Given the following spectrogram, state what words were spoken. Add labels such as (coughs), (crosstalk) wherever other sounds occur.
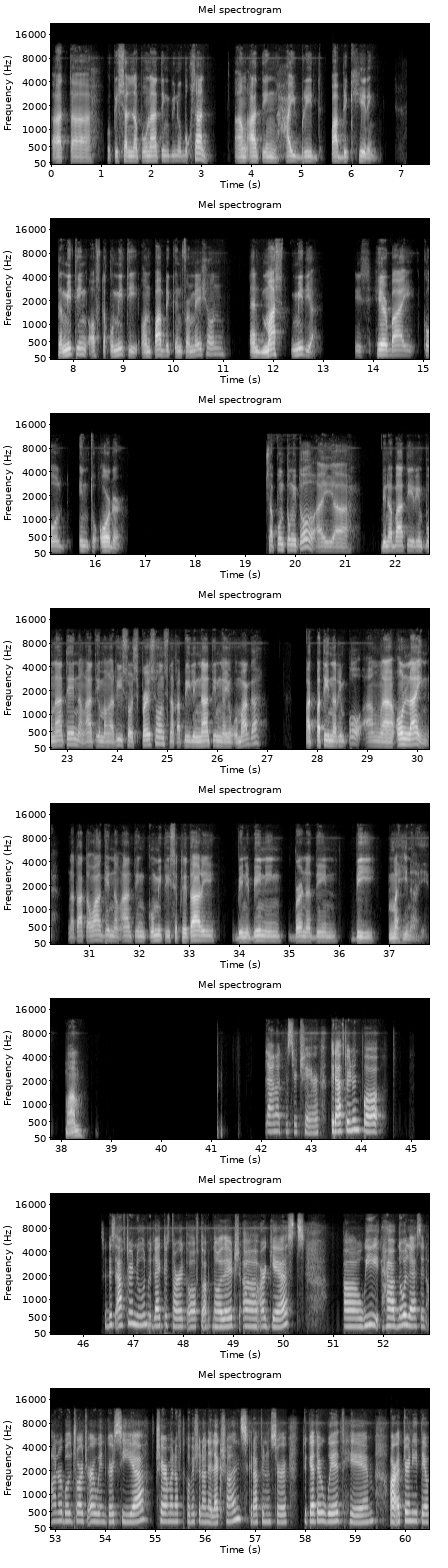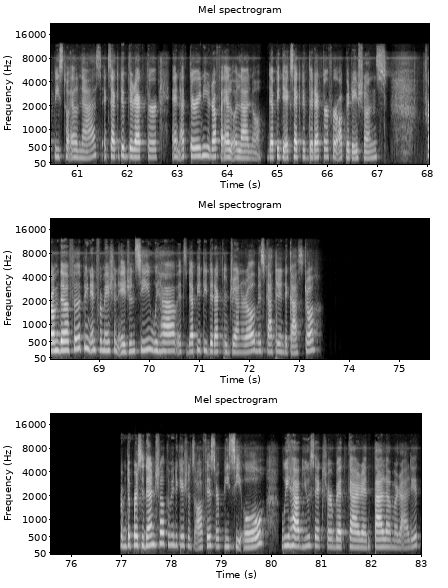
At ah, opisyal na po nating binubuksan ang ating hybrid public hearing. The meeting of the Committee on Public Information and Mass Media is hereby called into order. Sa puntong ito ay ah, binabati rin po natin ang ating mga resource persons na kapiling natin ngayong umaga at pati na rin po ang ah, online na tatawagin ng ating Committee Secretary Binibining Bernardine B. Mahinay. Ma'am? Salamat, Mr. Chair. Good afternoon po. So this afternoon, we'd like to start off to acknowledge uh, our guests. Uh, We have no less than Honorable George Erwin Garcia, Chairman of the Commission on Elections. Good afternoon, sir. Together with him, our Attorney Teopisto El Nas, Executive Director, and Attorney Rafael Olano, Deputy Executive Director for Operations. From the Philippine Information Agency, we have its Deputy Director General, Ms. Catherine De Castro. From the Presidential Communications Office, or PCO, we have USEC Sherbet Karen Tala Maralit.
